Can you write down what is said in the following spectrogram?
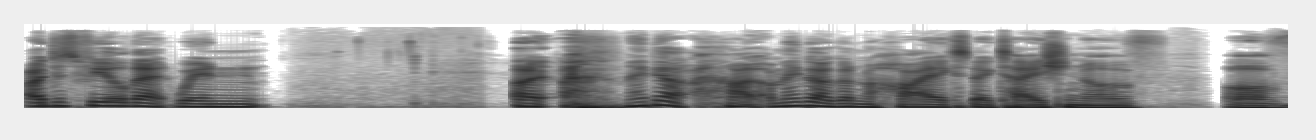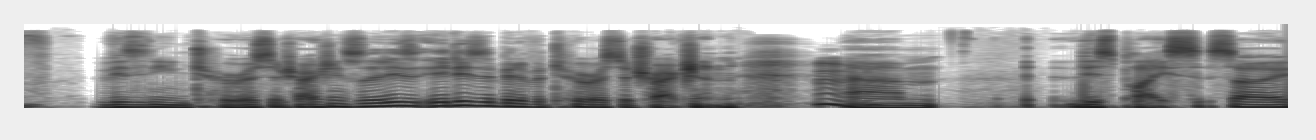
I just feel that when I maybe I I- maybe I got a high expectation of of visiting tourist attractions. So it is it is a bit of a tourist attraction. Um, this place. So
